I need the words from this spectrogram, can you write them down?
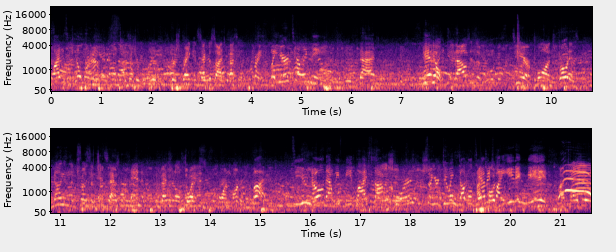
Why does it kill more animals? Because you're, you're, you're spraying insecticides, pesticides. Right, but you're telling me that You kill thousands of deer, fawns, rodents, millions and trillions of insects in conventional soy and corn farming. But do you know that we feed livestock corn? So you're doing double damage by you- eating meat. I told you.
